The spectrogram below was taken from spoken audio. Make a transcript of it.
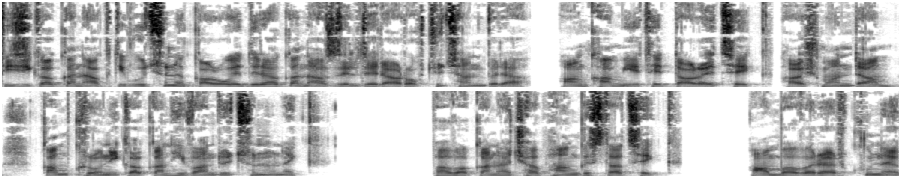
Ֆիզիկական ակտիվությունը կարող է դրական ազդել ձեր առողջության վրա, անգամ եթե տարեցեք, հաշմանդամ կամ քրոնիկական հիվանդություն ունեք։ Բավականաչափ հանգստացեք։ Անբավարար քունը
